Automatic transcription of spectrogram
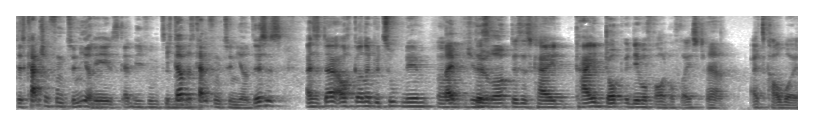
das kann schon funktionieren. Nee, das kann nicht funktionieren. Ich glaube, das kann funktionieren. das ist, also da auch gerne Bezug nehmen. äh, Weibliche das, Hörer. Das ist kein, kein Job, in dem man Frauen aufreißt. Ja. Als Cowboy.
